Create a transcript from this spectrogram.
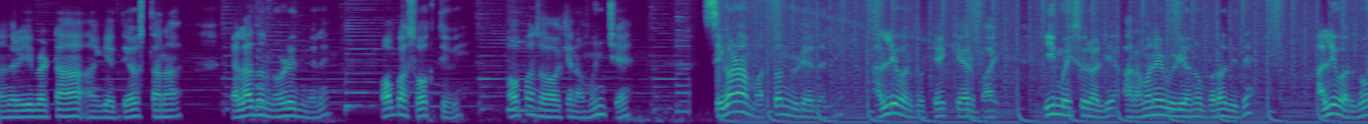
ಅಂದ್ರೆ ಈ ಬೆಟ್ಟ, ಹಾಗೆ ದೇವಸ್ಥಾನ ಎಲ್ಲದನ್ನು ನೋಡಿದ್ಮೇಲೆ ವಾಪಸ್ ಹೋಗ್ತೀವಿ. ವಾಪಸ್ ಹೋಗೋಕ್ಕಿಂತ ಮುಂಚೆ ಸಿಗೋಣ ಮತ್ತೊಂದು ವಿಡಿಯೋದಲ್ಲಿ. ಅಲ್ಲಿವರೆಗೂ ಟೇಕ್ ಕೇರ್ ಬಾಯ್ ಈ ಮೈಸೂರಲ್ಲಿ ಅರಮನೆ ವಿಡಿಯೋನು ಬರೋದಿದೆ. ಅಲ್ಲಿವರೆಗೂ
